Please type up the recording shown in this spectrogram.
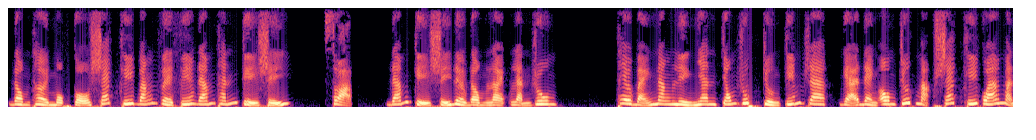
Đồng thời một cổ sát khí bắn về phía đám thánh kỵ sĩ. Xoạt! Đám kỵ sĩ đều đồng loạt lạnh run. Theo bản năng liền nhanh chóng rút trường kiếm ra, gã đàn ông trước mặt sát khí quá mạnh,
